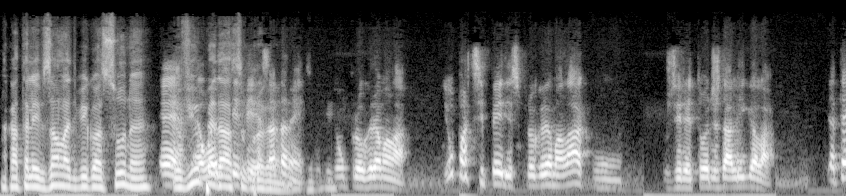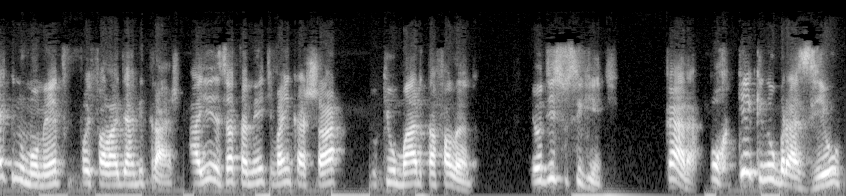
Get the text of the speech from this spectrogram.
Tá com a televisão lá de Biguaçu, né? É, eu vi um é pedaço TV, do programa. Exatamente, tem um programa lá. Eu participei desse programa lá com os diretores da liga lá. E até que no momento foi falar de arbitragem. Aí exatamente vai encaixar do que o Mário está falando. Eu disse o seguinte, cara, por que que no Brasil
